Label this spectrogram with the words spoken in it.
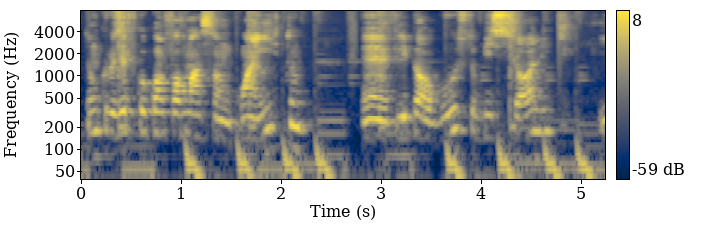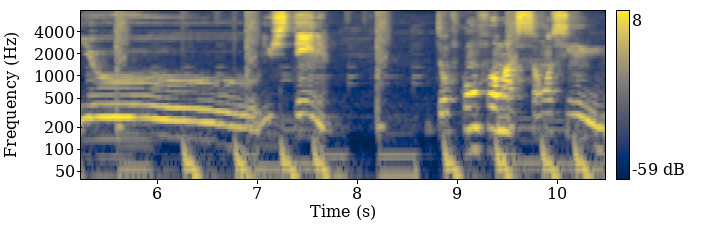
Então o Cruzeiro ficou com a formação com Ayrton, é, Felipe Augusto, Bissoli e o. e o Stênio. Então ficou uma formação assim.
